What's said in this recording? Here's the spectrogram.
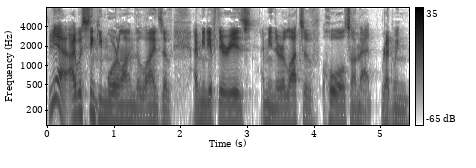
Yeah, I was thinking more along the lines of, I mean, if there is, I mean, there are lots of holes on that Red Wing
